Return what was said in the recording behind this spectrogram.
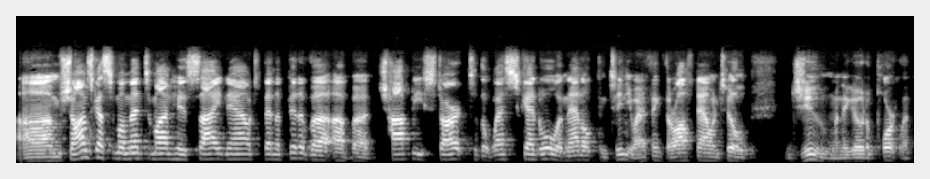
um, Sean's got some momentum on his side now. It's been a bit of a, of a choppy start to the West schedule, and that'll continue. I think they're off now until June when they go to Portland.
